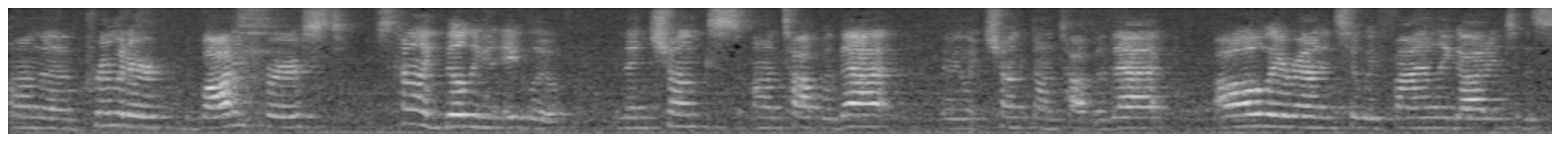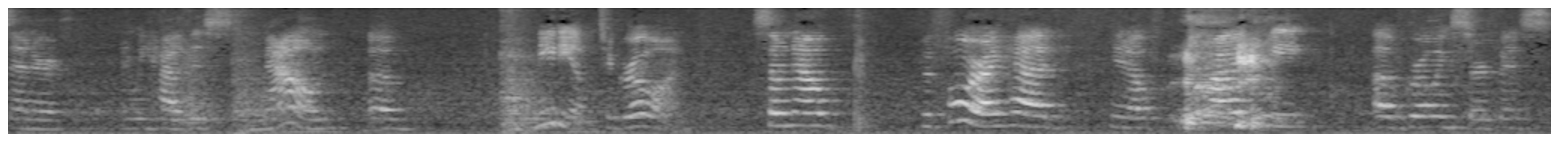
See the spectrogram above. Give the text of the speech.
on the perimeter, the bottom first, just kind of like building an igloo, and then chunks on top of that. Then we went chunked on top of that, all the way around until we finally got into the center, and we had this mound of medium to grow on. So now, before I had, you know, five feet of growing surface.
